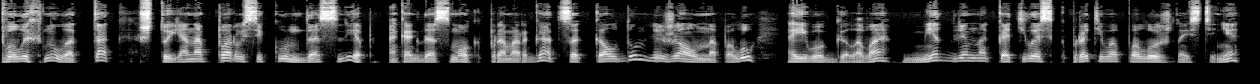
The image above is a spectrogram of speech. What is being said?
Полыхнуло так, что я на пару секунд ослеп, а когда смог проморгаться, колдун лежал на полу, а его голова медленно катилась к противоположной стене,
